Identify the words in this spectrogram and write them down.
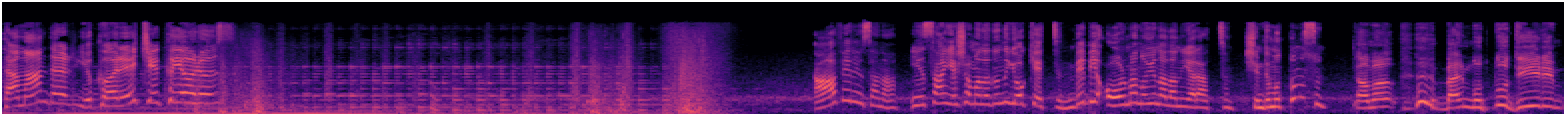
Tamamdır, yukarı çıkıyoruz. Aferin sana. İnsan yaşam alanını yok ettin ve bir orman oyun alanı yarattın. Şimdi mutlu musun? Ama ben mutlu değilim.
